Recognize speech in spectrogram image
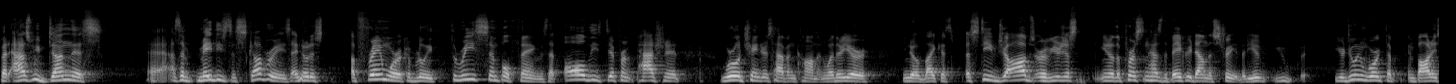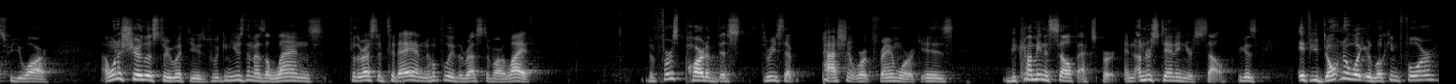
But as we've done this, uh, as I've made these discoveries, I noticed a framework of really three simple things that all these different passionate world changers have in common. Whether you're, you know, like a, a Steve Jobs, or if you're just, you know, the person has the bakery down the street, but you, you, you're doing work that embodies who you are. I want to share those three with you so we can use them as a lens for the rest of today and hopefully the rest of our life. The first part of this three step passionate work framework is becoming a self expert and understanding yourself. Because if you don't know what you're looking for,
